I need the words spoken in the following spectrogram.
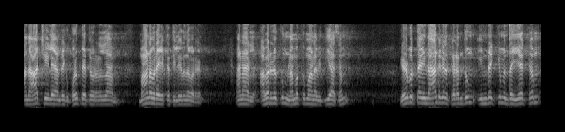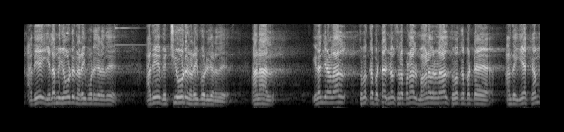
அந்த ஆட்சியிலே அன்றைக்கு பொறுப்பேற்றவர்கள் எல்லாம் மாணவர் இயக்கத்தில் இருந்தவர்கள். ஆனால் அவர்களுக்கும் நமக்குமான வித்தியாசம் எழுபத்தைந்து ஆண்டுகள் கடந்தும் இன்றைக்கும் இந்த இயக்கம் அதே இளமையோடு நடைபோடுகிறது அதே வெற்றியோடு நடைபெறுகிறது. ஆனால் இளைஞர்களால் துவக்கப்பட்ட இன்னும் சொல்லப்போனால் மாணவர்களால் துவக்கப்பட்ட அந்த இயக்கம்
